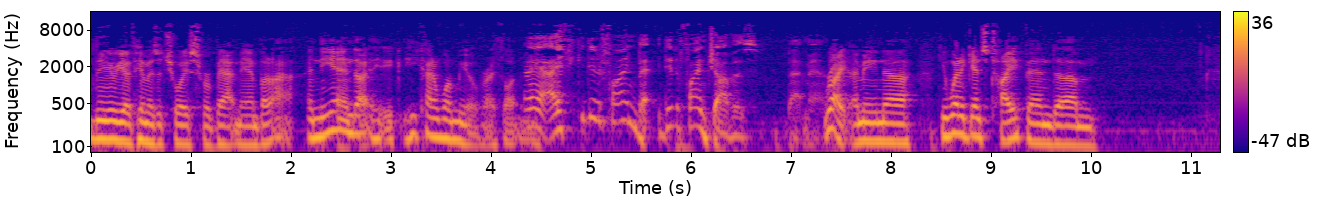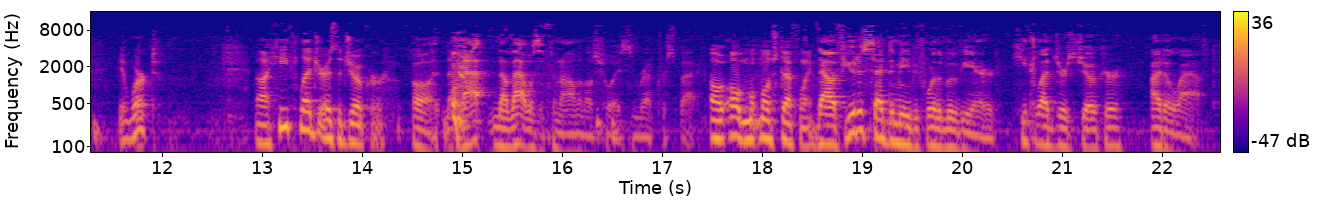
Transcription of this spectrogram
leery of him as a choice for Batman, but I, in the end, I, he, he kind of won me over. I thought, I, I think he did a fine, he did a fine job as Batman. right? I mean, uh, he went against type, and um, it worked. Uh, Heath Ledger as the Joker. Oh, now that now that was a phenomenal choice in retrospect. Oh, oh, m- most definitely. Now, if you'd have said to me before the movie aired, Heath Ledger's Joker, I'd have laughed.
